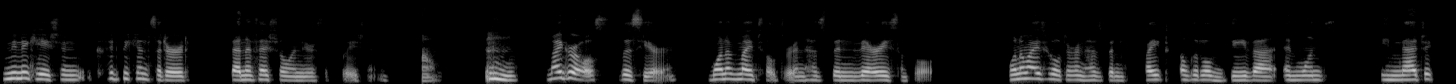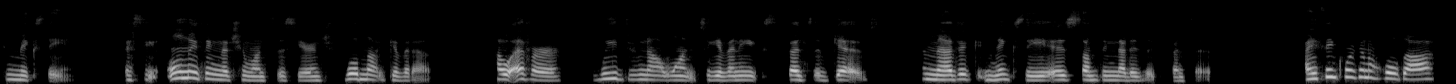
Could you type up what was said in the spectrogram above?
communication could be considered beneficial in your situation. Now, my girls this year, one of my children has been very simple. One of my children has been quite a little diva and wants a magic mixie it's the only thing that she wants this year, and she will not give it up. However, we do not want to give any expensive gifts. The Magic Mixie is something that is expensive. I think we're going to hold off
